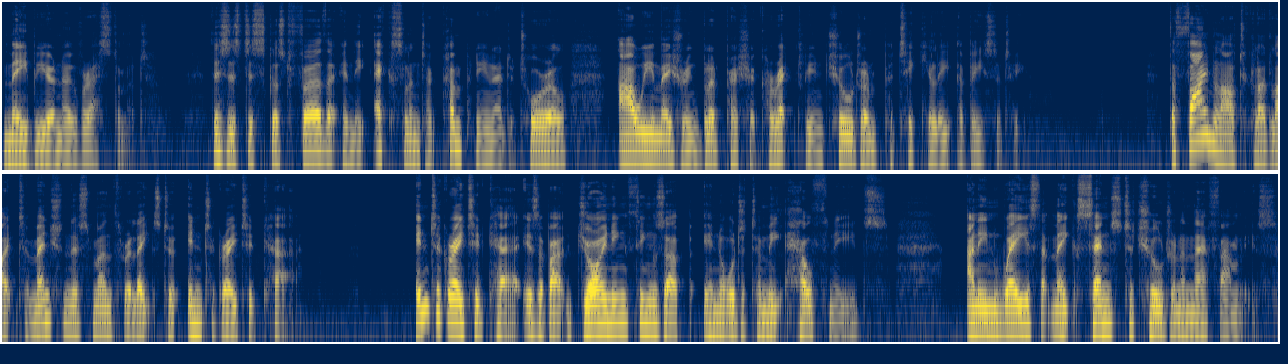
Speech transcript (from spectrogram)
may be an overestimate. This is discussed further in the excellent accompanying editorial Are We Measuring Blood Pressure Correctly in Children, particularly Obesity? The final article I'd like to mention this month relates to integrated care. Integrated care is about joining things up in order to meet health needs and in ways that make sense to children and their families.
